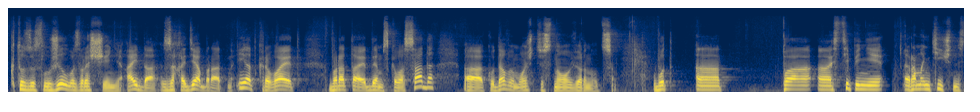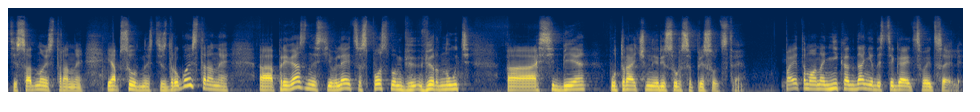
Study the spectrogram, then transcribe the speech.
кто заслужил возвращение. Айда, заходи обратно. И открывает ворота Эдемского сада, э, куда вы можете снова вернуться. Вот э, по степени романтичности с одной стороны и абсурдности с другой стороны, привязанность является способом вернуть себе утраченные ресурсы присутствия. Поэтому она никогда не достигает своей цели.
